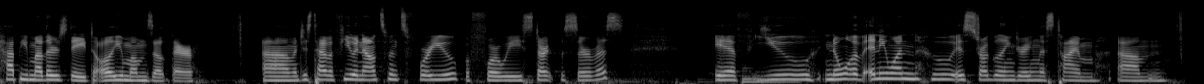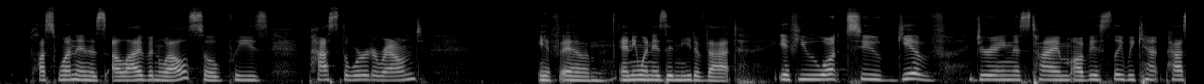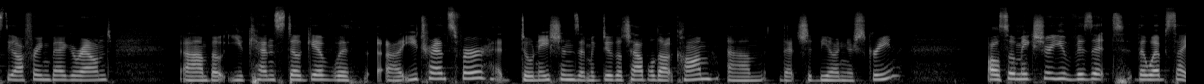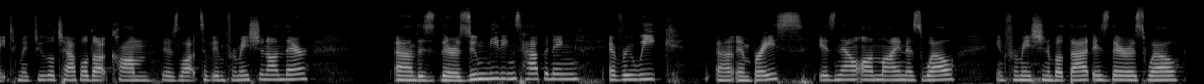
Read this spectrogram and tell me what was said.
happy Mother's Day to all you mums out there. Um, I just have a few announcements for you before we start the service. If you know of anyone who is struggling during this time, um, Plus One is alive and well, so please pass the word around if um, anyone is in need of that. If you want to give during this time, obviously we can't pass the offering bag around. Um, but you can still give with uh, e-transfer at donations at mcdougalchapel.com. Um, that should be on your screen. Also, make sure you visit the website, mcdougalchapel.com. There's lots of information on there. Uh, there are Zoom meetings happening every week. Uh, Embrace is now online as well. Information about that is there as well.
